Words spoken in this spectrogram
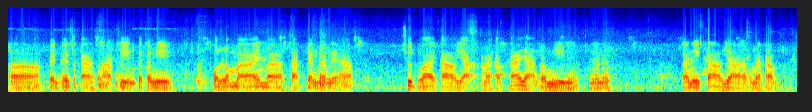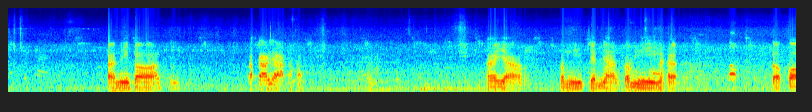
เอ่อเป็นเทศกาลศาสตร์จีนก็จะมีผลไม้มาจัดเป็นแบบนี้ครับ ชุดไหว้เก้าอย่างนะครับห้าอย่างก็มีเนี่ยเดี๋ยวนะอันนี้เก้าอย่างนะครับ อันนี้ก็รับเก้าอย่างครับห้าอย่าง ก็มีเจ็ดอย่างก็มีนะฮะแล้วก็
